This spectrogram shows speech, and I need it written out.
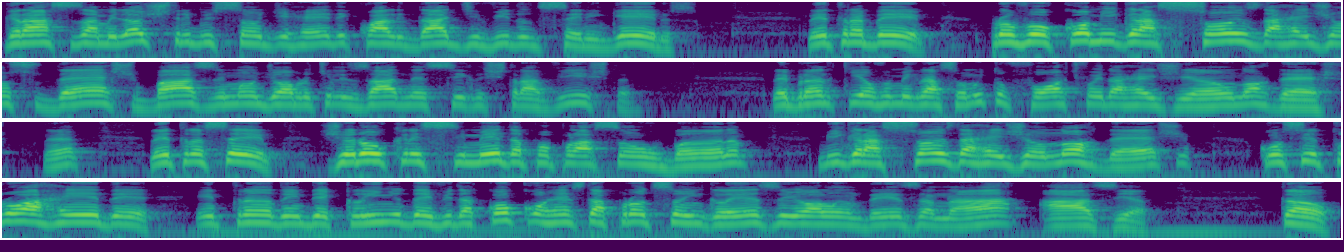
graças à melhor distribuição de renda e qualidade de vida dos seringueiros? Letra B. Provocou migrações da região sudeste, bases de mão de obra utilizada nesse ciclo extravista? Lembrando que houve uma migração muito forte, foi da região nordeste. Né? Letra C. Gerou o crescimento da população urbana, migrações da região nordeste, concentrou a renda entrando em declínio devido à concorrência da produção inglesa e holandesa na Ásia. Então,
